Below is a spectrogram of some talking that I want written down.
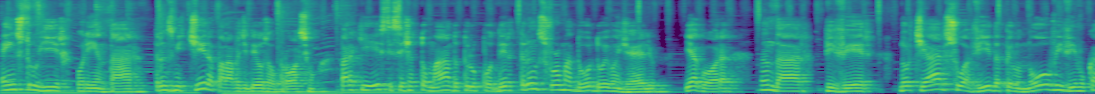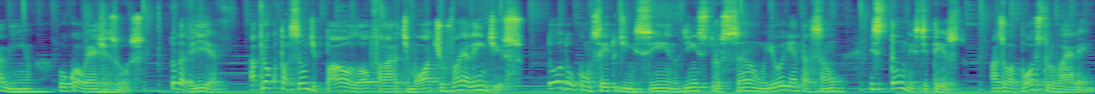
é instruir, orientar, transmitir a palavra de Deus ao próximo para que este seja tomado pelo poder transformador do Evangelho e agora andar, viver, nortear sua vida pelo novo e vivo caminho, o qual é Jesus. Todavia, a preocupação de Paulo ao falar a Timóteo vai além disso. Todo o conceito de ensino, de instrução e orientação estão neste texto, mas o apóstolo vai além.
